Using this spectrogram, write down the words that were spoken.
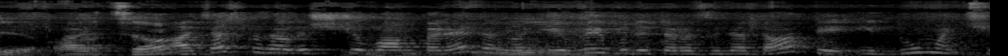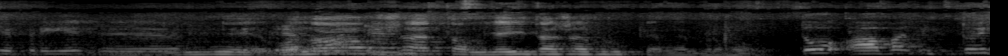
є, а А, ця а це сказали, що вам передано, Ні. і ви будете розглядати і думати, чи приїде. ні, вона вже там, я її навіть в руки не брав. То, а, ва- тобто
